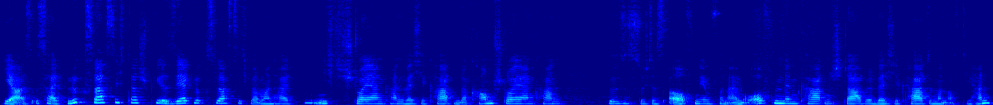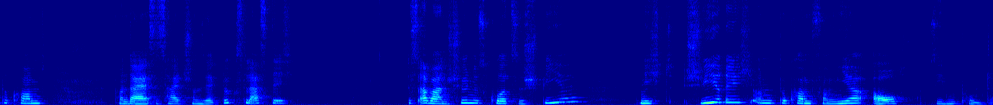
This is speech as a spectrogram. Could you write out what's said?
Ja, es ist halt glückslastig das Spiel, sehr glückslastig, weil man halt nicht steuern kann, welche Karten da kaum steuern kann. Höchstens durch das Aufnehmen von einem offenen Kartenstapel, welche Karte man auf die Hand bekommt. Von daher ist es halt schon sehr glückslastig. Ist aber ein schönes, kurzes Spiel, nicht schwierig und bekommt von mir auch sieben Punkte.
